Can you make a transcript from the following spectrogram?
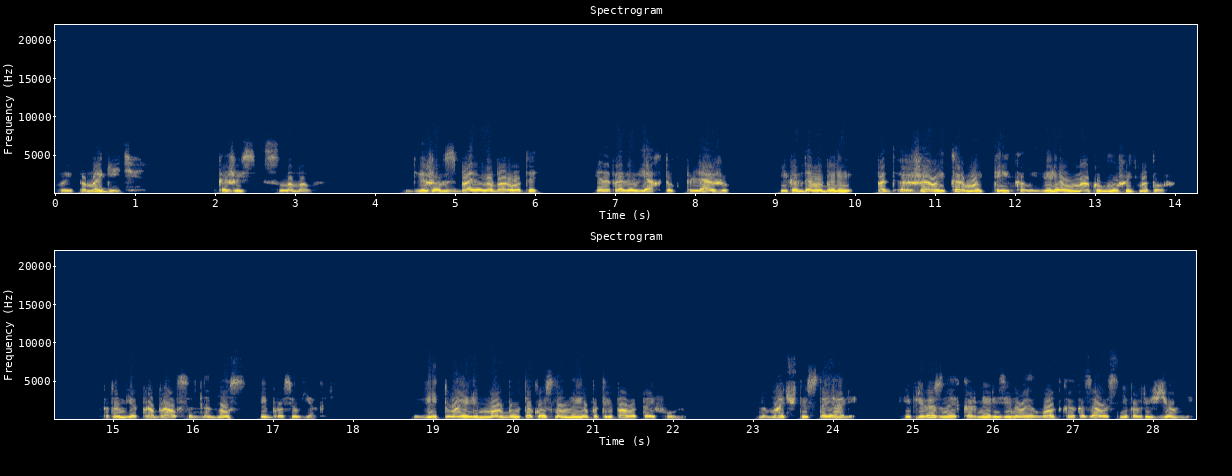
Ой, помогите. Кажись, сломал». Движок сбавил обороты, я направил яхту к пляжу, и когда мы были под ржавой кормой триколы, велел Маку глушить мотор. Потом я пробрался на нос и бросил якорь. Вид у Айлин Мор был такой, словно ее потрепало тайфуном. Но мачты стояли, и привязанная к корме резиновая лодка оказалась неповрежденной.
